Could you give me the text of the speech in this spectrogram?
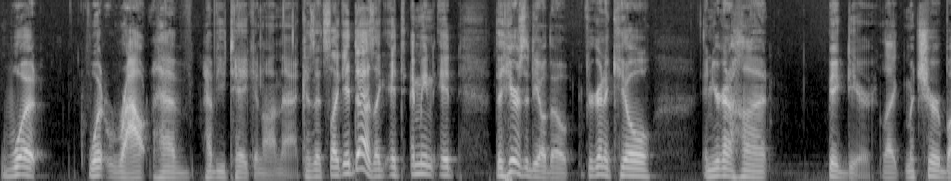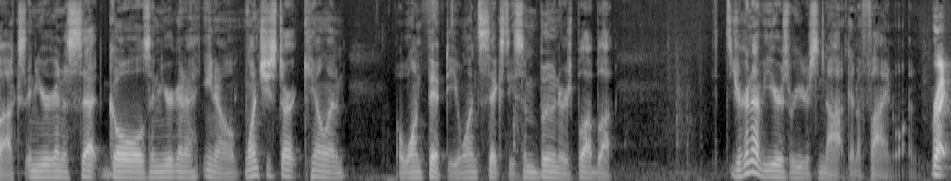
what what route have have you taken on that? Because it's like it does. Like it. I mean, it. The here's the deal though. If you're gonna kill and you're gonna hunt big deer, like mature bucks, and you're gonna set goals, and you're gonna, you know, once you start killing a 150, a 160, some booners, blah blah. You're gonna have years where you're just not gonna find one. Right.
